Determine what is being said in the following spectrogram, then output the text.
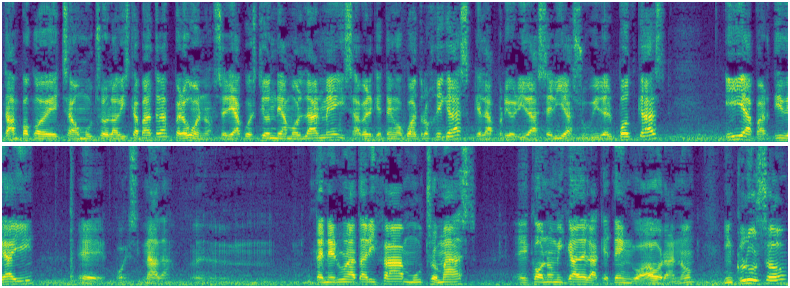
tampoco he echado mucho la vista para atrás, pero bueno, sería cuestión de amoldarme y saber que tengo 4 gigas, que la prioridad sería subir el podcast y a partir de ahí, eh, pues nada, eh, tener una tarifa mucho más económica de la que tengo ahora, ¿no? Incluso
